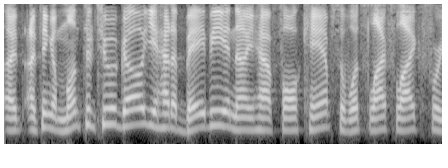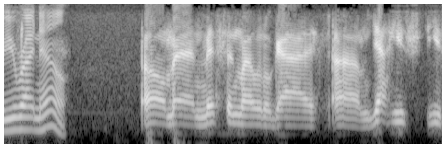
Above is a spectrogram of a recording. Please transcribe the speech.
I, I think a month or two ago, you had a baby, and now you have fall camp. So, what's life like for you right now? Oh man, missing my little guy. Um, yeah, he's he's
